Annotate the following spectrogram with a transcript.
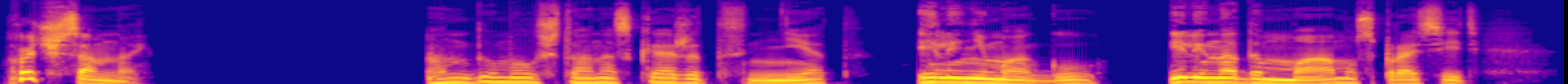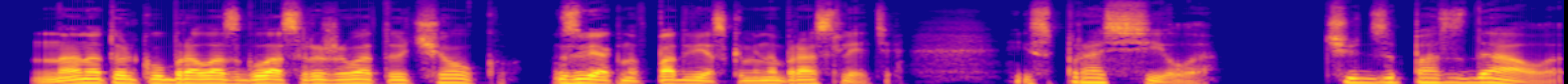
Хочешь со мной?» Он думал, что она скажет «нет» или «не могу», или «надо маму спросить», но она только убрала с глаз рыжеватую челку, звякнув подвесками на браслете, и спросила. Чуть запоздала,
